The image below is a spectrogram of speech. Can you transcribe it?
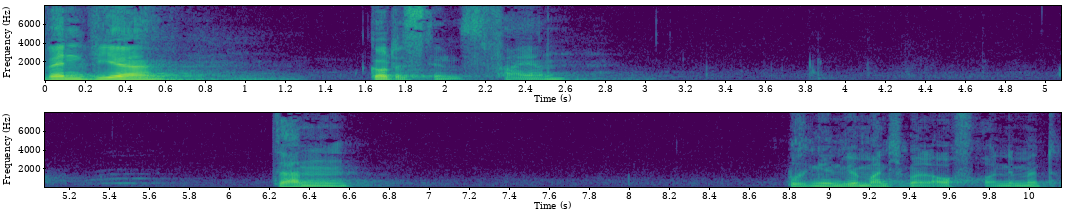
Wenn wir Gottesdienst feiern, dann bringen wir manchmal auch Freunde mit.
